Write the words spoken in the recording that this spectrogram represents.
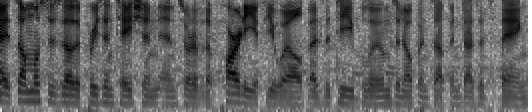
it's almost as though the presentation and sort of the party, if you will, as the tea blooms and opens up and does its thing,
